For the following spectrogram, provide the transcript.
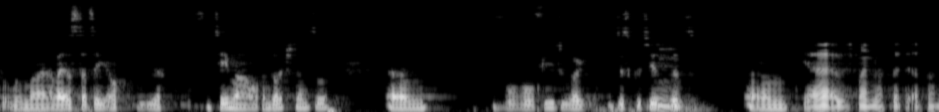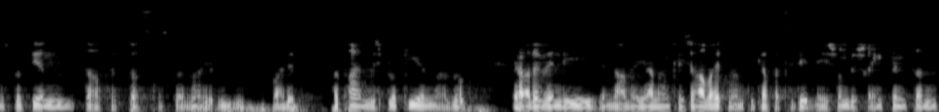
gucken wir mal. Aber das ist tatsächlich auch, wie gesagt, ein Thema auch in Deutschland so. Ähm, wo, wo viel drüber diskutiert mhm. wird. Ähm, ja, also ich meine, was halt einfach nicht passieren darf, ist, dass, dass dann eben beide Parteien sich blockieren. Also ja. gerade wenn die, wenn alle ehrenamtlich arbeiten und die Kapazitäten eh schon beschränkt sind, dann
